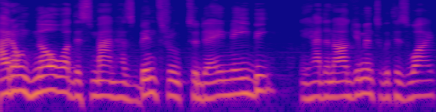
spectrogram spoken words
I don't know what this man has been through today. Maybe he had an argument with his wife.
